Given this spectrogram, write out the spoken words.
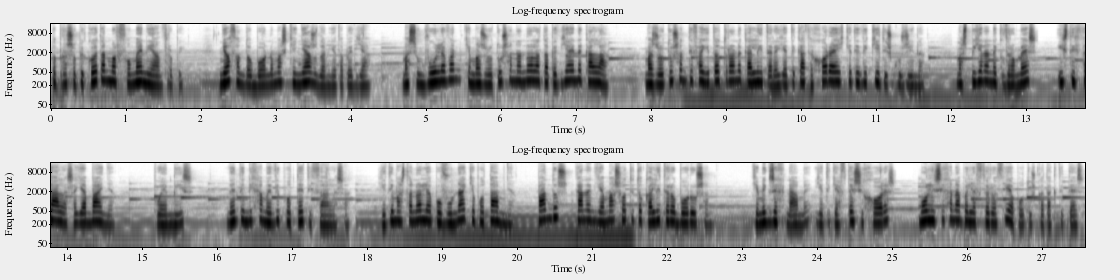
Το προσωπικό ήταν μορφωμένοι άνθρωποι. Νιώθαν τον πόνο μας και νοιάζονταν για τα παιδιά. Μα συμβούλευαν και μας ρωτούσαν αν όλα τα παιδιά είναι καλά. Μας ρωτούσαν τι φαγητό τρώνε καλύτερα, γιατί κάθε χώρα έχει και τη δική της κουζίνα. Μας πήγαιναν εκδρομές ή στη θάλασσα για μπάνια, που εμείς δεν την είχαμε δει ποτέ τη θάλασσα, γιατί ήμασταν όλοι από βουνά και ποτάμια. Πάντως κάναν για μας ό,τι το καλύτερο μπορούσαν. Και μην ξεχνάμε, γιατί και αυτές οι χώρες μόλις είχαν απελευθερωθεί από τους κατακτητές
